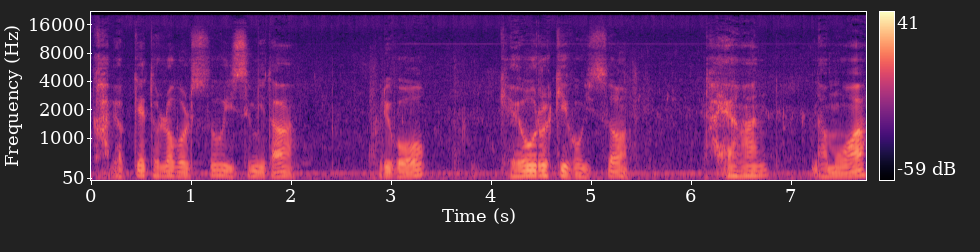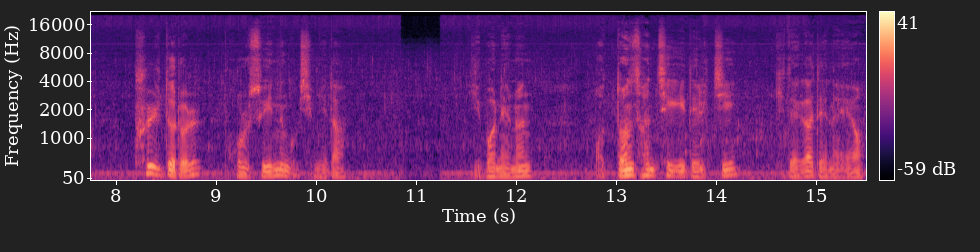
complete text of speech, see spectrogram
가볍게 둘러볼 수 있습니다. 그리고 개울을 끼고 있어 다양한 나무와 풀들을 볼 수 있는 곳입니다. 이번에는 어떤 산책이 될지 기대가 되네요.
